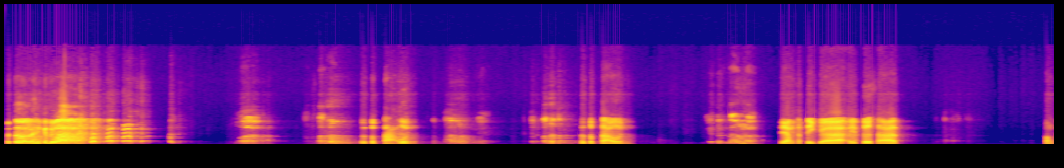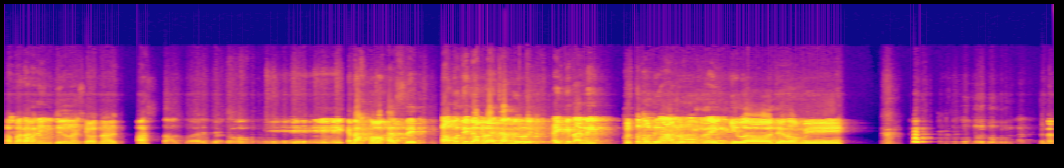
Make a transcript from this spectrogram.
Betul. Yang kedua dua tahun baru tutup tahun. satu tahun ya tahun Tutup tahun. ya Yang ketiga itu saat pengkabaran Pengkabaran Injil Injil. nasional. Astaga Jeromi, kenapa sih? Kamu tidak belajar dulu? Eh kita nih bertemu dengan Romo Franky loh Jeromi. Bener,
